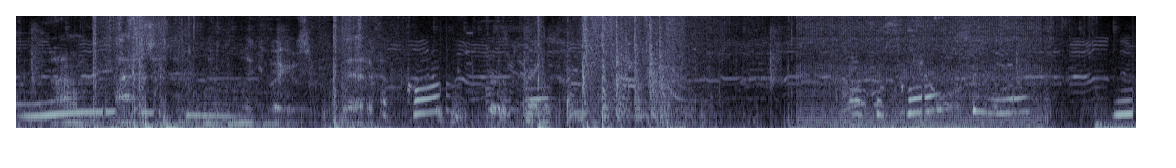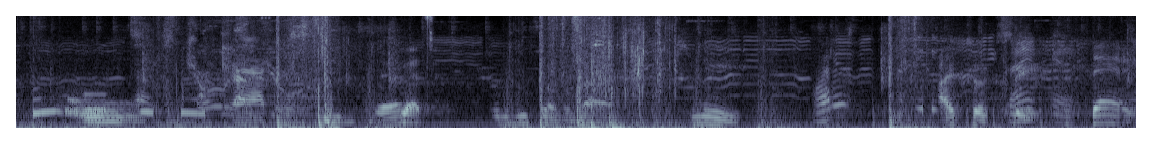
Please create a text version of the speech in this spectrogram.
I'm blasted. Look if I can some bad. Of course. Of course, man. Ooh, Charlie secure. that's What are you talking about? Me. What is I took C. second? daddy.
